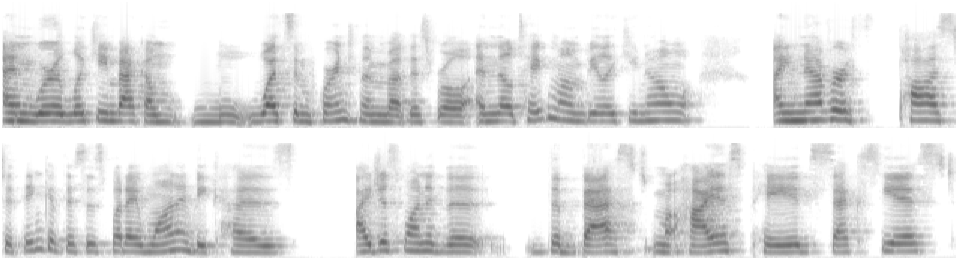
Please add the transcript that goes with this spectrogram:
and we're looking back on what's important to them about this role. And they'll take a moment and be like, you know, I never paused to think if this is what I wanted because I just wanted the the best, highest paid, sexiest,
